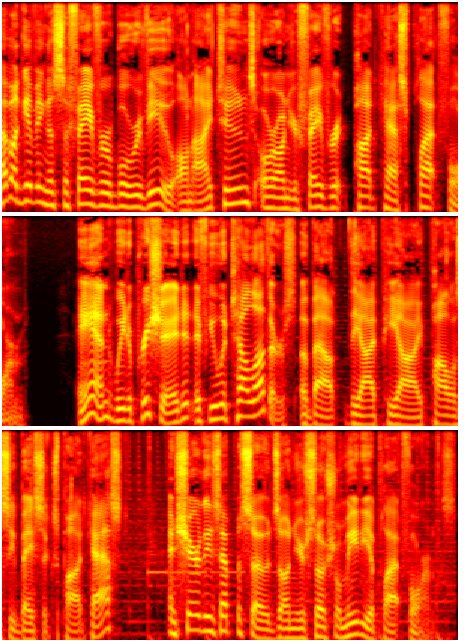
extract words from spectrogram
how about giving us a favorable review on iTunes or on your favorite podcast platform? And we'd appreciate it if you would tell others about the IPI Policy Basics podcast and share these episodes on your social media platforms.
